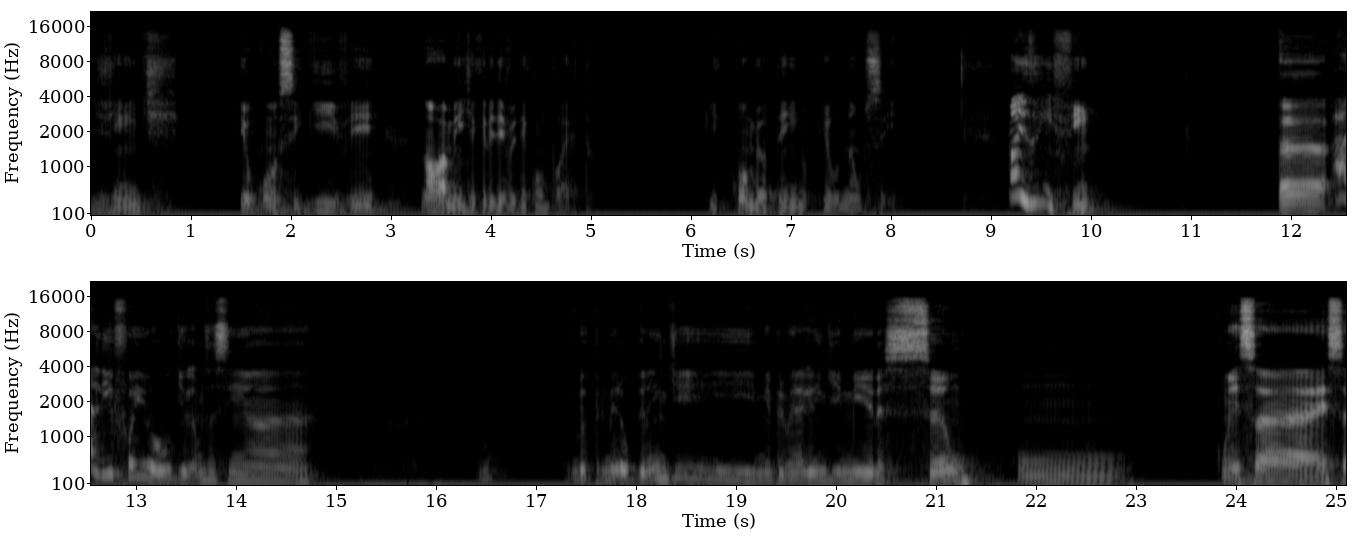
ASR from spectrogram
gente eu conseguir ver novamente aquele DVD completo que como eu tenho, eu não sei. Mas enfim. Uh, ali foi o, digamos assim, a. Meu primeiro grande. Minha primeira grande imersão com. Com essa. essa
